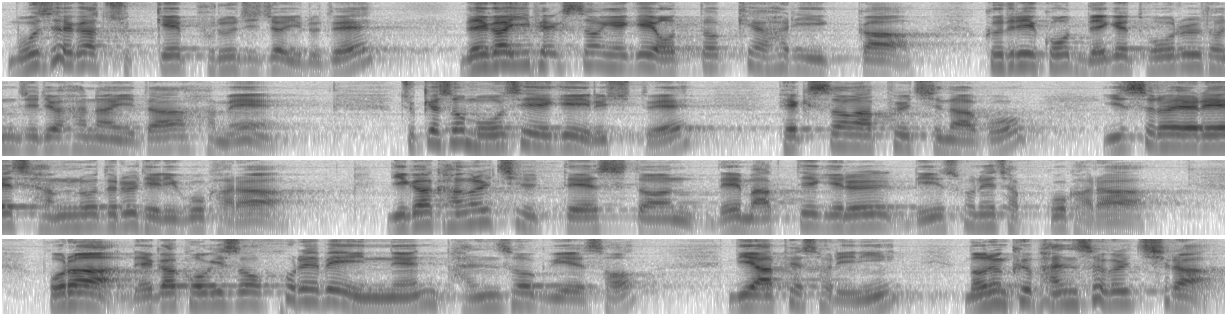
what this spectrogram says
모세가 죽게 부르짖어 이르되 내가 이 백성에게 어떻게 하리이까? 그들이 곧 내게 돌을 던지려 하나이다. 하매 주께서 모세에게 이르시되 백성 앞을 지나고 이스라엘의 장로들을 데리고 가라. 네가 강을 칠 때 쓰던 내 막대기를 네 손에 잡고 가라. 보라 내가 거기서 호렙에 있는 반석 위에서 네 앞에 서리니 너는 그 반석을 치라.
